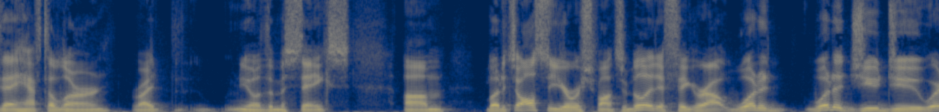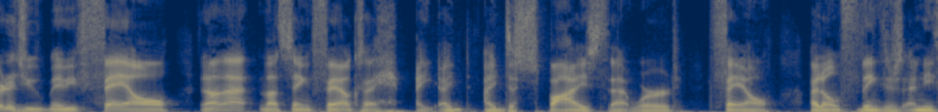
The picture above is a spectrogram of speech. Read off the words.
they have to learn, right? You know, the mistakes. Um, but it's also your responsibility to figure out what did what did you do? Where did you maybe fail? And I'm not I'm not saying fail because I, I I despise that word fail. I don't think there's any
